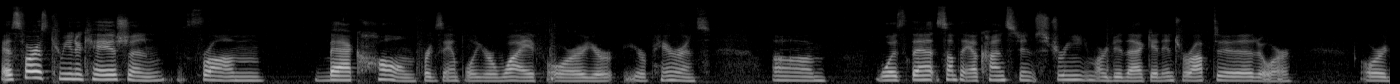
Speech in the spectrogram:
as far as communication from back home for example your wife or your your parents um, was that something a constant stream or did that get interrupted or or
